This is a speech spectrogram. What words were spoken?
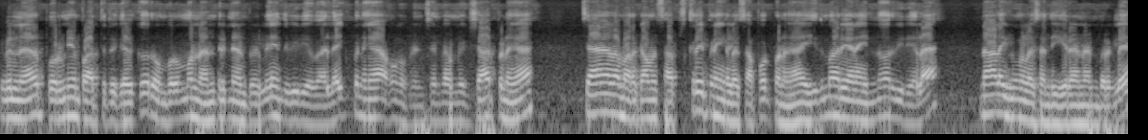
இவ்வளோ நேரம் பொறுமையாக பார்த்துட்டு இருக்கிறதுக்கு ரொம்ப ரொம்ப நன்றி நண்பர்களே. இந்த வீடியோவை லைக் பண்ணுங்கள் உங்கள் ஃப்ரெண்ட்ஸ் அண்ட் ஃபேமிலிக்கு ஷேர் பண்ணுங்கள் சேனலை மறக்காமல் சப்ஸ்கிரைப் பண்ணி எங்களை சப்போர்ட் பண்ணுங்கள் இது மாதிரியான இன்னொரு வீடியோவில் நாளைக்கு உங்களை சந்திக்கிறேன் நண்பர்களே.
